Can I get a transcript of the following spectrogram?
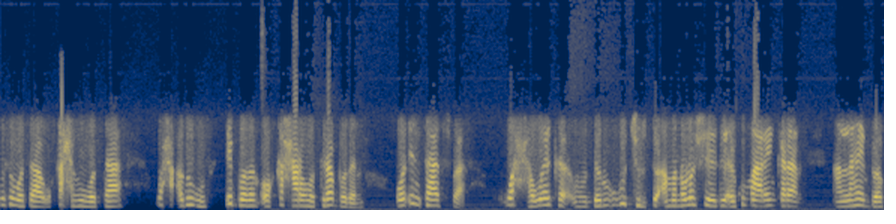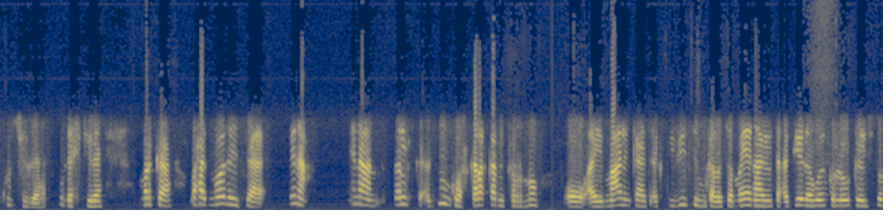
wuxuu wataa qax buu wataa. Wax adugu dhib badan oo qaxarahoo tiro badan oo intaasba wax haweenka danu ugu jirto ama nolosheedii ay ku maareyn karaan aan lahayn baa ku jira ku dhex jira. Marka waxaad moodeysaa dhinac inaan dalka adduunka wax kala qabi karno oo ay maalinkaas activismka la sameynayo tacadiyada haweenka loo geysto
